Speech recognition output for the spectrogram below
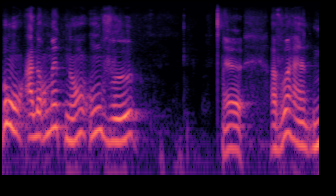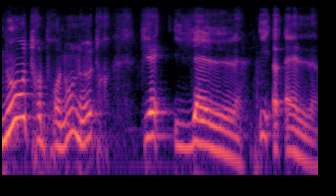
Bon, alors maintenant, on veut euh, avoir un autre pronom neutre qui est IEL, I-E-L,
